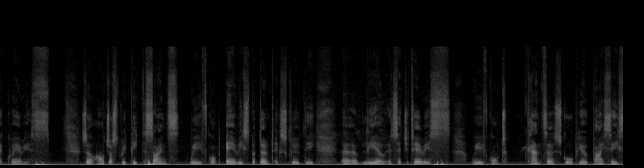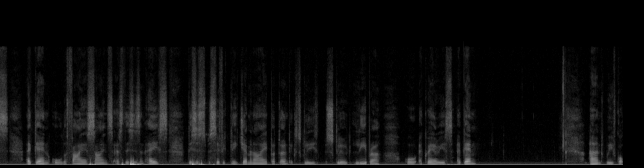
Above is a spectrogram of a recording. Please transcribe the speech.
Aquarius. So I'll just repeat the signs. We've got Aries, but don't exclude the uh, Leo and Sagittarius. We've got Cancer, Scorpio, Pisces. Again, all the fire signs, as this is an ace. This is specifically Gemini, but don't exclude, exclude Libra or Aquarius again. And we've got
